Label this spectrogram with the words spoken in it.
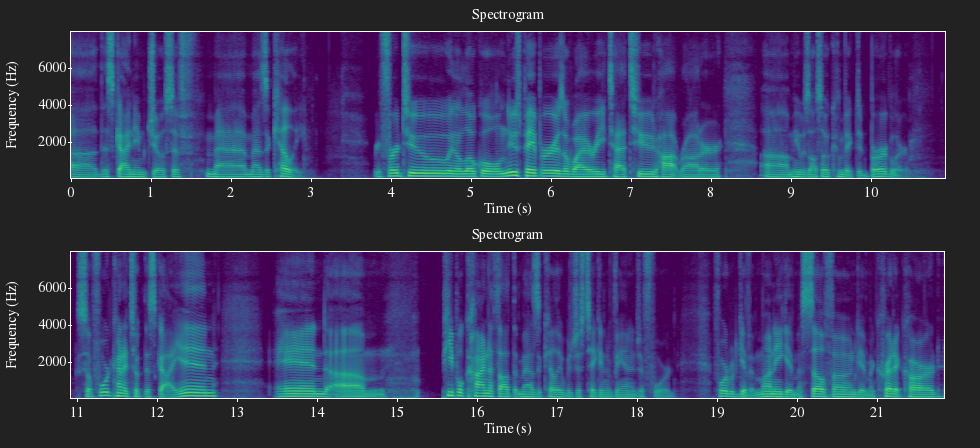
uh, this guy named Joseph Ma- referred to in a local newspaper as a wiry, tattooed hot rodder. Um, he was also a convicted burglar. So Ford kind of took this guy in, and um, people kind of thought that Mazzucchelli was just taking advantage of Ford. Ford would give him money, give him a cell phone, give him a credit card.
